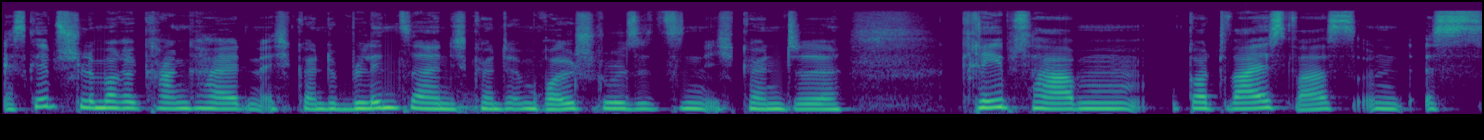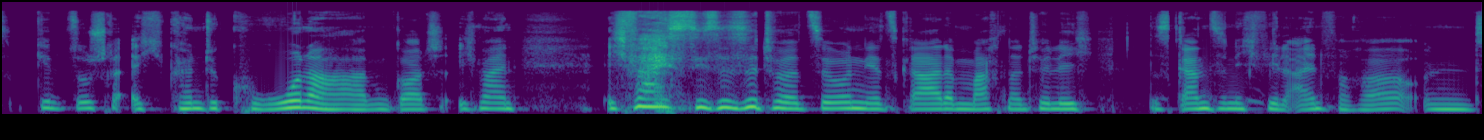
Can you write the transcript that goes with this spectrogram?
es gibt schlimmere Krankheiten. Ich könnte blind sein, ich könnte im Rollstuhl sitzen, ich könnte Krebs haben, Gott weiß was. Und es gibt so, ich könnte Corona haben, Gott. Ich meine, ich weiß, diese Situation jetzt gerade macht natürlich das Ganze nicht viel einfacher. Und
